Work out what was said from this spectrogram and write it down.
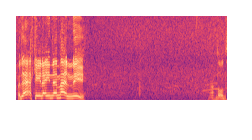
Hogy el kéne innen menni! Hát tudod?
